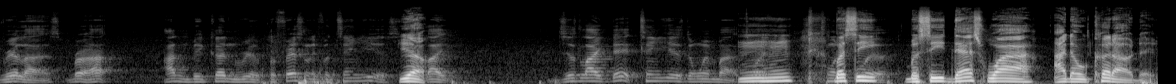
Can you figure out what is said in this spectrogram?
realized, bro, I I done been cutting real professionally for ten years. Yeah. Like just like that, ten years that went by. Mm-hmm. But see but see that's why I don't cut all day.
